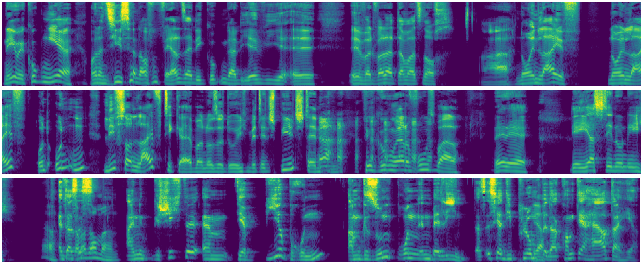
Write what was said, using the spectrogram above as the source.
Nee, wir gucken hier. Und dann siehst du dann auf dem Fernseher, die gucken dann irgendwie, äh, äh, was war das damals noch? Ah, neun live. Neun live und unten lief so ein Live-Ticker immer nur so durch mit den Spielständen. wir gucken gerade Fußball. Nee, nee, der Justin und ich. Ja, das, das ist auch machen. eine Geschichte, ähm, der Bierbrunnen am Gesundbrunnen in Berlin. Das ist ja die Plumpe, ja. da kommt der Hertha her.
